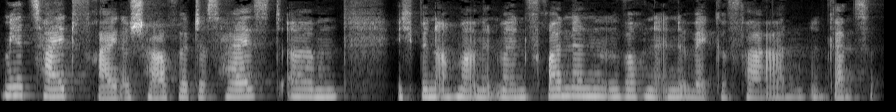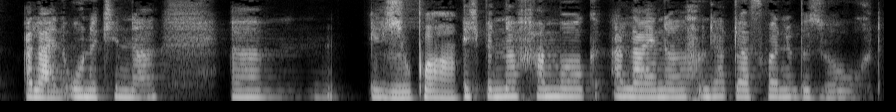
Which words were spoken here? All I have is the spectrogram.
mir Zeit freigeschaufelt. Das heißt, ähm, ich bin auch mal mit meinen Freundinnen ein Wochenende weggefahren, ganz allein ohne Kinder. Ähm, ich, Super. Ich bin nach Hamburg alleine und habe da Freunde besucht.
